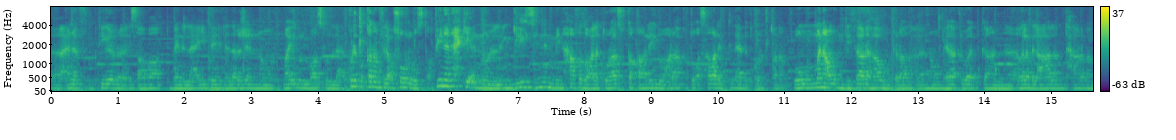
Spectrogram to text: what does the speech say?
آه، عنف وكثير إصابات بين اللعيبة لدرجة إنه ما يقدروا يواصلوا اللعب. كرة القدم في العصور الوسطى. فينا نحكي إنه الإنجليز هن من حافظوا على تراث وتقاليد وعراقة وأصالة لعبة كرة القدم. ومنعوا اندثارها وانقراضها لأنه بهذاك الوقت كان أغلب العالم تحاربها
